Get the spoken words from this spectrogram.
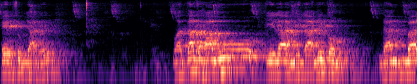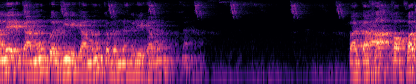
เฮ้สุบยาเลยว่าตัดฮาบูอิลาบิลาดิคุม dan balik kamu pergi kamu ke negeri kamu fatahaqqaqat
